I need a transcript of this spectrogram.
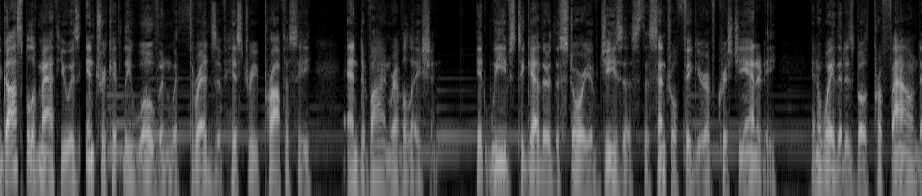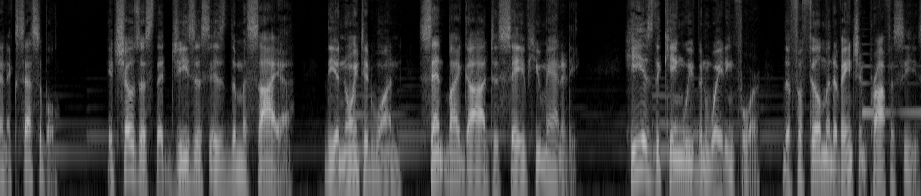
The Gospel of Matthew is intricately woven with threads of history, prophecy, and divine revelation. It weaves together the story of Jesus, the central figure of Christianity, in a way that is both profound and accessible. It shows us that Jesus is the Messiah, the Anointed One, sent by God to save humanity. He is the King we've been waiting for, the fulfillment of ancient prophecies,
